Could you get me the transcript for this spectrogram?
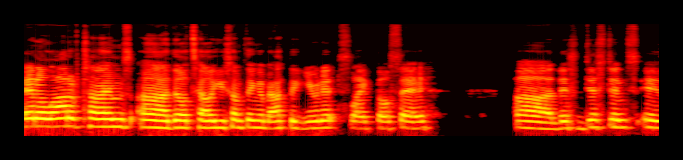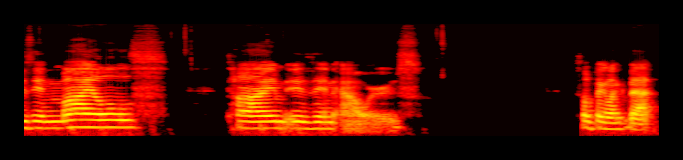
and a lot of times uh, they'll tell you something about the units, like they'll say uh, this distance is in miles, time is in hours, something like that.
